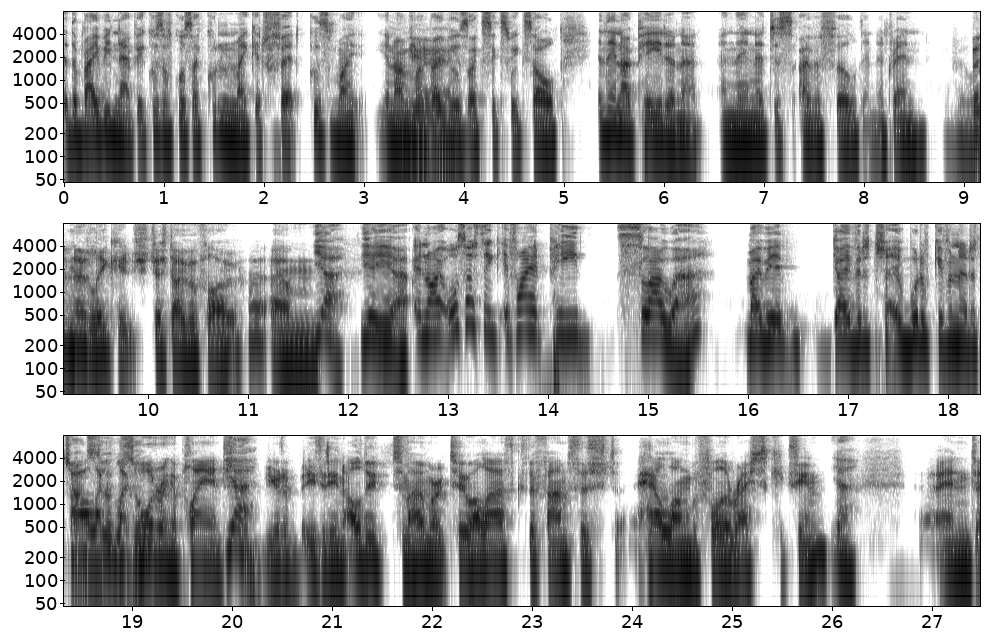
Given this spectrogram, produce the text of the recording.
the baby nappy because, of course, I couldn't make it fit because my, you know, my Yeah, baby yeah. was like six weeks old. And then I peed in it and then it just overfilled and it ran everywhere. But no leakage, just overflow. Um, Yeah, yeah, yeah. And I also think if I had peed slower, maybe it gave it a ch- it would have given it a chance Oh, like, like watering a plant. Yeah. You got to ease it in. I'll do some homework too. I'll ask the pharmacist how long before the rash kicks in. Yeah, And uh,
